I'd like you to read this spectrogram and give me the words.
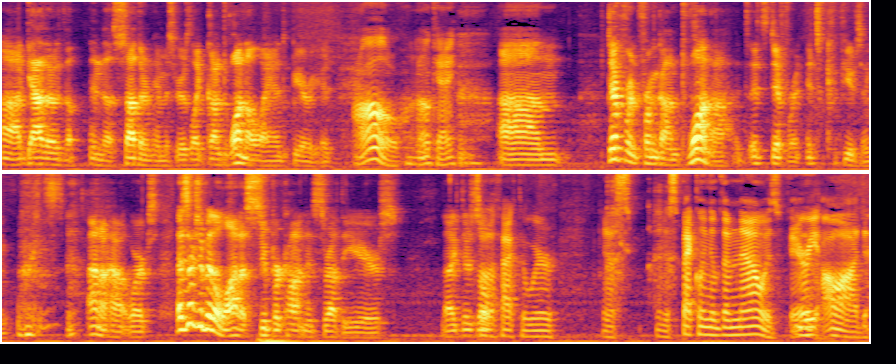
uh, gathered the, in the southern hemisphere. Was like Gondwana land period. Oh. Okay. Um, different from Gondwana. It's, it's different. It's confusing. It's- I don't know how it works. There's actually been a lot of supercontinents throughout the years. Like there's So a the fact that we're in a, in a speckling of them now is very odd.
